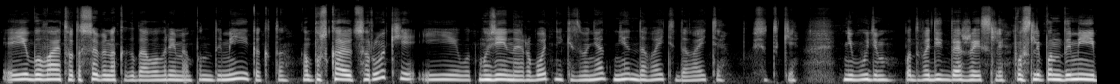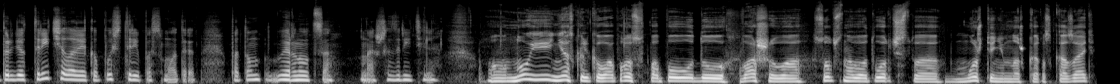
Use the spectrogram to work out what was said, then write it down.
И бывает вот особенно, когда во время пандемии как-то опускаются руки, и вот музейные работники звонят, нет, давайте, давайте, все-таки не будем подводить, даже если после пандемии придет три человека, пусть три посмотрят, потом вернутся наши зрители. Ну и несколько вопросов по поводу вашего собственного творчества. Можете немножко рассказать?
